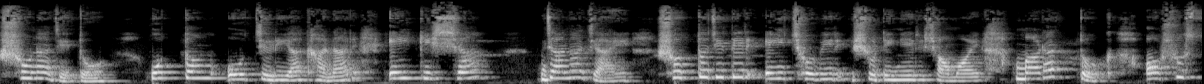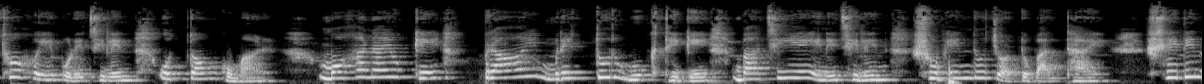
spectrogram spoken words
শোনা যেত, উত্তম ও চিড়িয়াখানার এই কিস্সা জানা যায়, সত্যজিতের এই ছবির শুটিংয়ের সময় মারাত্মক অসুস্থ হয়ে পড়েছিলেন উত্তম কুমার। মহানায়ককে প্রায় মৃত্যুর মুখ থেকে বাঁচিয়ে এনেছিলেন শুভেন্দু চট্টোপাধ্যায়। সেদিন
